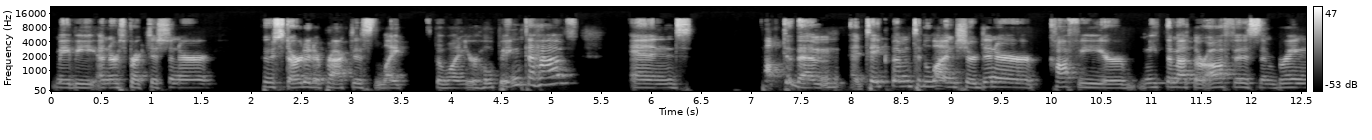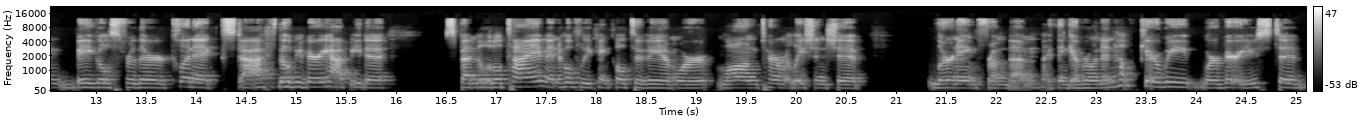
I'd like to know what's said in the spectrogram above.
maybe a nurse practitioner who started a practice like the one you're hoping to have and talk to them and take them to lunch or dinner, coffee, or meet them at their office and bring bagels for their clinic staff. They'll be very happy to spend a little time and hopefully can cultivate a more long-term relationship learning from them. I think everyone in healthcare, we we're very used to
